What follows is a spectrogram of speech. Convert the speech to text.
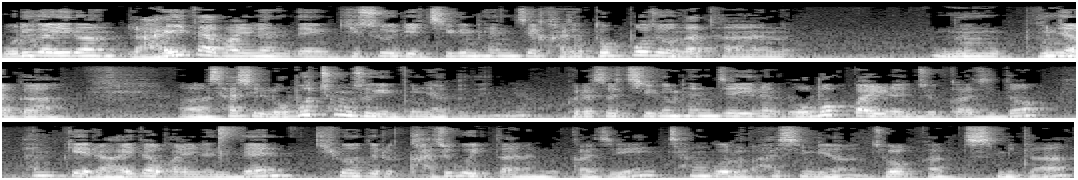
우리가 이런 라이다 관련된 기술이 지금 현재 가장 독보적으로 나타나는 분야가 어, 사실 로봇 청소기 분야거든요. 그래서 지금 현재 이런 로봇 관련주까지도 함께 라이다 관련된 키워드를 가지고 있다는 것까지 참고를 하시면 좋을 것 같습니다.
